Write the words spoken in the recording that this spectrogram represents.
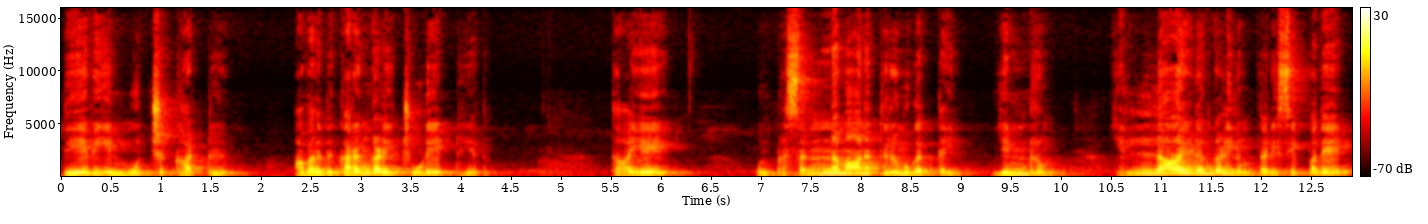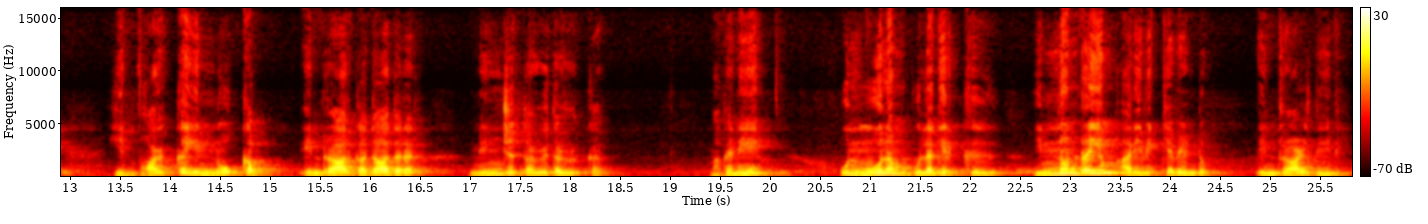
தேவியின் மூச்சுக்காற்று அவரது கரங்களை சூடேற்றியது. தாயே உன் பிரசன்னமான திருமுகத்தை என்றும் எல்லா இடங்களிலும் தரிசிப்பதே என் வாழ்க்கையின் நோக்கம் என்றார் கதாதரர். நெஞ்சு தழுதழுக்க. மகனே உன் மூலம் உலகிற்கு இன்னொன்றையும் அறிவிக்க வேண்டும் என்றாள் தேவி.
